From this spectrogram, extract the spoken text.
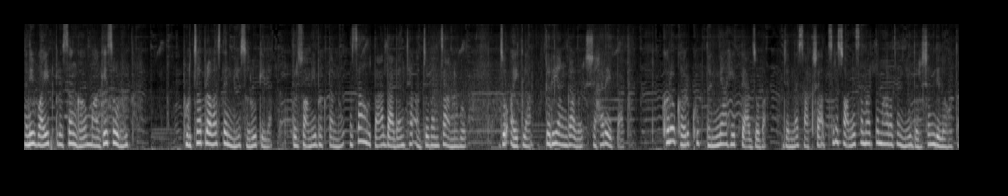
आणि वाईट प्रसंग मागे सोडून पुढचा प्रवास त्यांनी सुरू केला. तर स्वामी भक्तांनो असा होता दादांच्या आजोबांचा अनुभव. जो ऐकला तरी अंगावर शहारे येतात. खरोखर खूप धन्य आहेत त्या आजोबा. ज्यांना साक्षात श्री स्वामी समर्थ महाराजांनी दर्शन दिलं होतं.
